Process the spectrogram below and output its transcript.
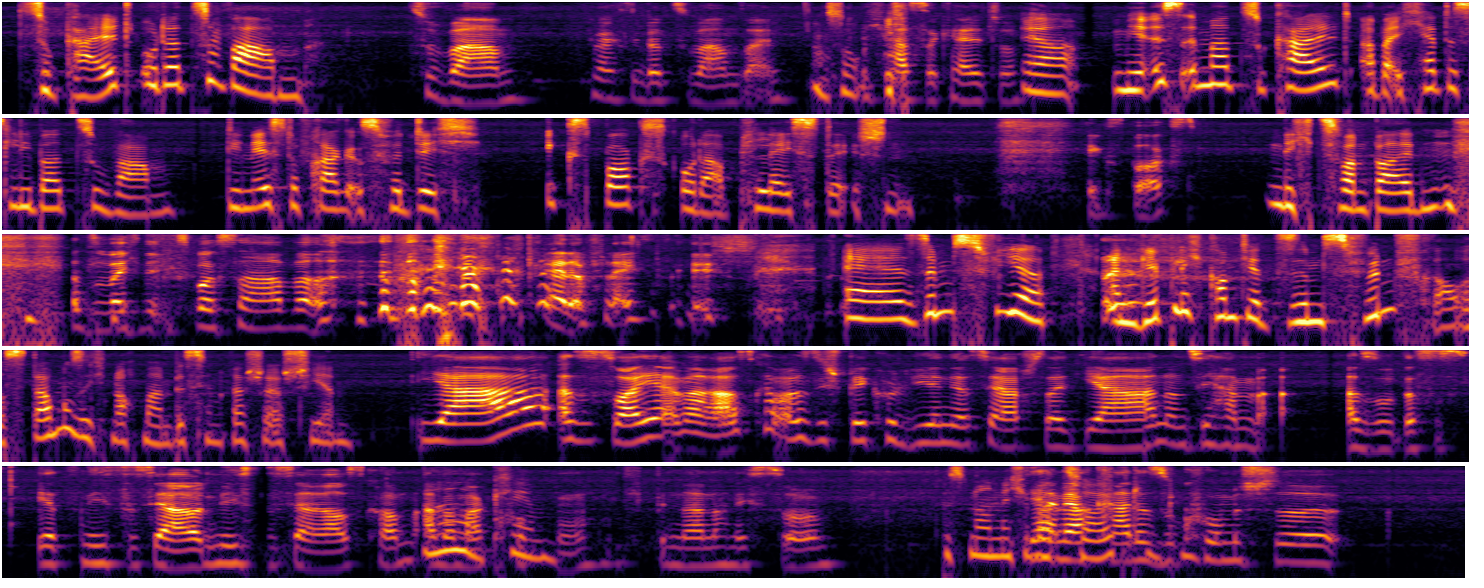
Zu kalt oder zu warm? Zu warm. Ich mag es lieber zu warm sein. Achso, Ich hasse Kälte. ja, mir ist immer zu kalt, aber ich hätte es lieber zu warm. Die nächste Frage ist für dich. Xbox oder PlayStation? Xbox. Nichts von beiden. Also, weil ich eine Xbox habe. Keine Playstation. Äh, Sims 4. Angeblich kommt jetzt Sims 5 raus. Da muss ich noch mal ein bisschen recherchieren. Ja, also es soll ja immer rauskommen, aber sie spekulieren jetzt ja auch seit Jahren und sie haben, also dass es jetzt nächstes Jahr und nächstes Jahr rauskommt, aber Ah, mal okay. gucken. Ich bin da noch nicht so. Bist noch nicht Die haben ja überzeugt? auch gerade so Okay. komische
